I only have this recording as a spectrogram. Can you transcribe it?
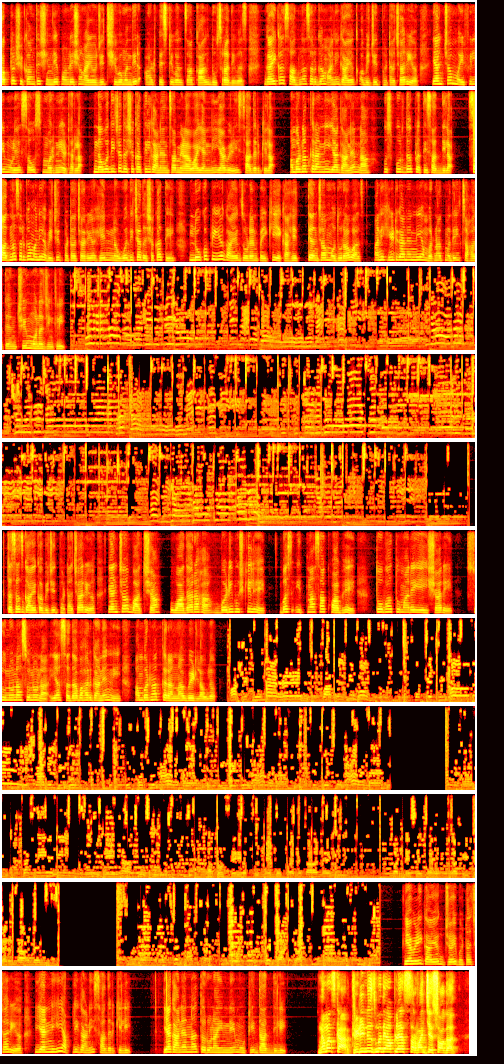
Doctor Shrikant Shinde foundation आयोजित शिवमंदिर art फेस्टिवलचा काल दुसरा दिवस. गायिका साधना सरगम आणि गायक अभिजित भट्टाचार्य यांच्या मैफिलीमुळे संस्मरणीय ठरला. नव्वदीच्या दशकातील गाण्यांचा मेळावा यांनी यावेळी सादर केला. अंबरनाथकरांनी या गाण्यांना उत्स्फूर्त प्रतिसाद दिला. साधना सरगम आणि अभिजित भट्टाचार्य हे नव्वदीच्या दशकातील लोकप्रिय गायक जोड्यांपैकी एक आहेत. त्यांचा मधुर आवाज आणि हिट गाण्यांनी अंबरनाथमधील चाहत्यांची मनं जिंकली. तसंच गायक अभिजित भट्टाचार्य यांच्या बादशाह वादा रहा बडी मुश्किल है बस इतना सा ख्वाब है तोभा तुम्हारे ये इशारे सुनो ना सुनो ना या सदाबहार गाण्यांनी अंबरनाथकरांना वेड लावलं. हाथों से अपने मुंह भरता नहीं मरने से मैं कभी डरता नहीं यावेळी गायक जय भट्टाचार्य यांनीही आपली गाणी सादर केली. या गाण्यांना तरुणाईंनी मोठी दाद दिली. नमस्कार. थ्री डी न्यूजमध्ये आपल्या सर्वांचे स्वागत.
